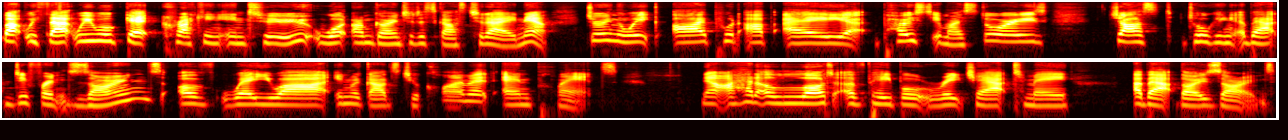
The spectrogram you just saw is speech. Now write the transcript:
But with that, we will get cracking into what I'm going to discuss today. Now, during the week, I put up a post in my stories just talking about different zones of where you are in regards to your climate and plants. Now, I had a lot of people reach out to me about those zones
